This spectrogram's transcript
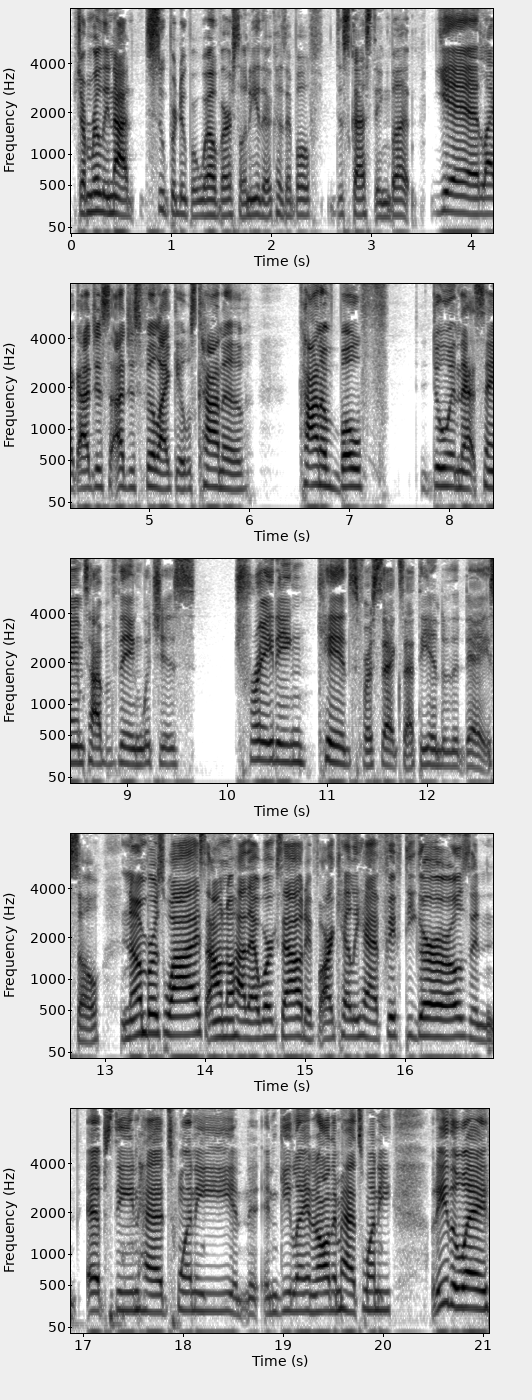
which I'm really not super duper well versed on either because they're both disgusting. But yeah, like I just I just feel like it was kind of kind of both doing that same type of thing, which is trading kids for sex at the end of the day. So numbers wise, I don't know how that works out. If R. Kelly had 50 girls and Epstein had 20 and, and Ghislaine and all them had 20. But either way,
